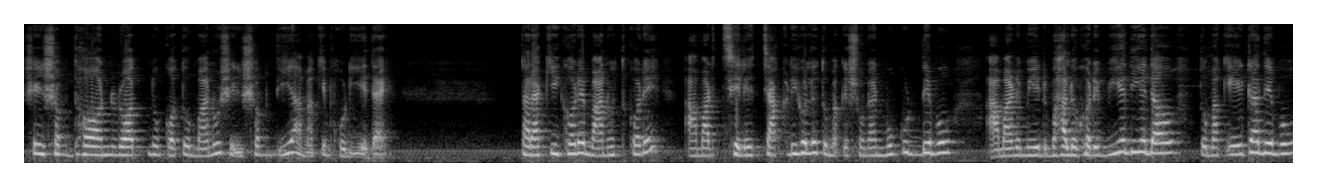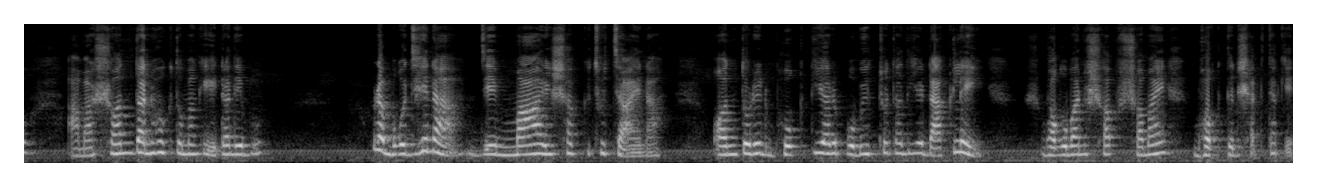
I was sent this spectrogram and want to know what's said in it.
সেই সব ধন, রত্ন, কত মানুষ এই সব দিয়ে আমাকে ভরিয়ে দেয়। তারা কি করে মানত করে? আমার ছেলের চাকরি হলে তোমাকে সোনার মুকুট দেব, আমার মেয়ের ভালো ঘরে বিয়ে দিয়ে দাও, তোমাকে এটা দেব, আমার সন্তান হোক তোমাকে এটা দেব। ওরা বোঝে না যে মা এইসব কিছু চায় না। অন্তরের ভক্তি আর পবিত্রতা দিয়ে ডাকলেই ভগবান সব সময় ভক্তের সাথে থাকে।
